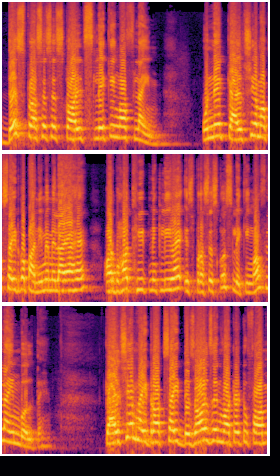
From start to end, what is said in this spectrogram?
this process is called slaking of lime उनने कैल्शियम ऑक्साइड को पानी में मिलाया है और बहुत हीट निकली है इस प्रोसेस को स्लेकिंग ऑफ़ लाइम बोलते हैं calcium hydroxide dissolve in water to form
